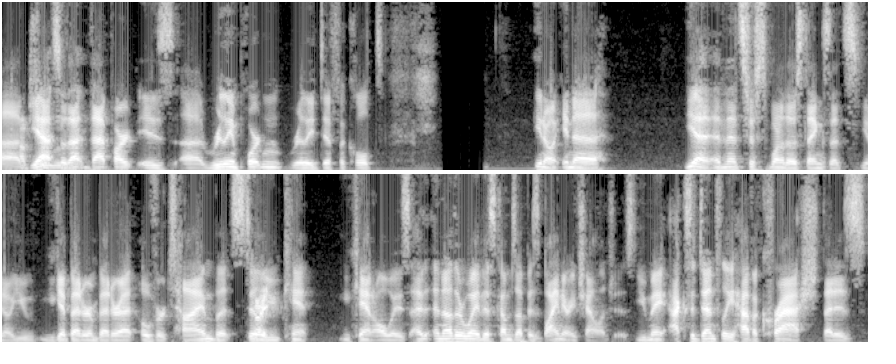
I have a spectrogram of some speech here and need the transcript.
uh, yeah, so that that part is uh, really important, really difficult. You know, in a yeah, and that's just one of those things that's you know you you get better and better at over time, but still right. you can't you can't always another way this comes up is binary challenges you may accidentally have a crash that is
